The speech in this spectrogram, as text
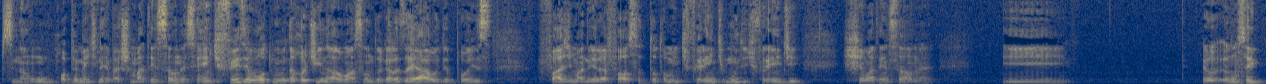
senão, obviamente, né, vai chamar atenção, né? Se a gente fez em algum outro momento da rotina uma ação daquelas real e depois faz de maneira falsa totalmente diferente, muito diferente, chama atenção, né? E eu, eu não sei,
